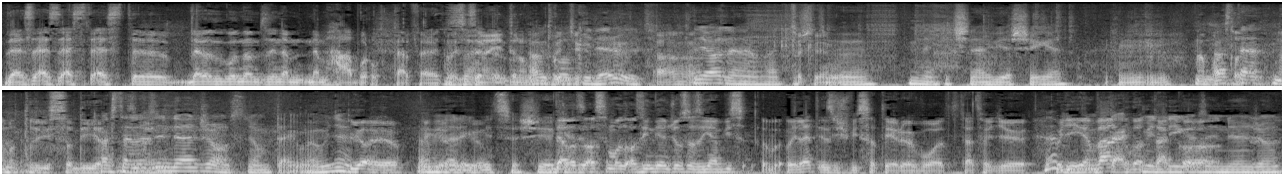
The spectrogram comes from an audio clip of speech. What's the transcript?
De ez, ez, ezt, ezt, de gondolom, hogy nem, nem háborodtál fel. Amikor mondtuk, kiderült? Aha. Ja, nem, hát Csak most mindenki csinál hülyeséget. Mm-hmm. Nem, aztán, adtad, nem adtad vissza a díjat. Aztán az Indiana Jones nyomták be, ugye? Ja, ja. Nem igen, elég igen. vicces. De az, azt hiszem, az Indiana Jones az ilyen, vissza, vagy lehet ez is visszatérő volt. Tehát, hogy, nem hogy ilyen váltogatták a... Az Indiana Jones.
